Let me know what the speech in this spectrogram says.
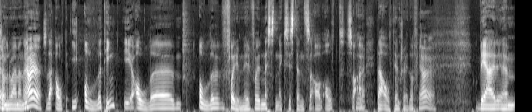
Skjønner du hva jeg mener? Så det er alt I alle ting, i alle, alle former for nesten eksistense av alt, så er det er alltid en trade-off. Det er, ehm,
